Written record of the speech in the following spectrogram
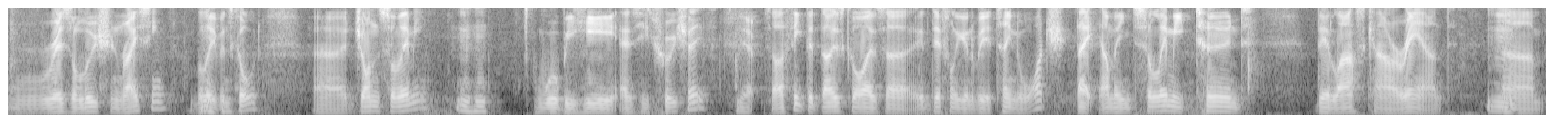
Resolution Racing, I believe it's called. Uh, John Salemi will be here as his crew chief. Yep. So I think that those guys are definitely going to be a team to watch. They, I mean, Salemi turned their last car around, um,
